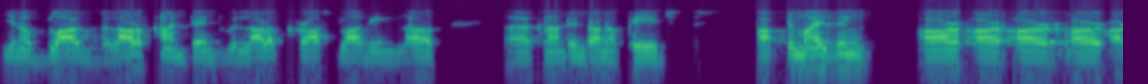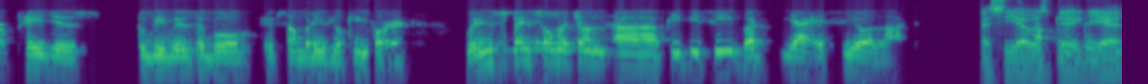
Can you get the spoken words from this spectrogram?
you know blogs, a lot of content with a lot of cross blogging, a lot of uh, content on our page, optimizing our, our our our our pages to be visible if somebody's looking for it. We didn't spend so much on uh, PPC, but yeah, SEO a lot. SEO is big, yeah.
